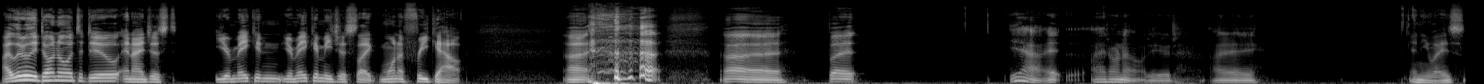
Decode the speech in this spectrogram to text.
i literally don't know what to do and i just you're making you're making me just like want to freak out uh uh but yeah, it, I don't know, dude. I. Anyways,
